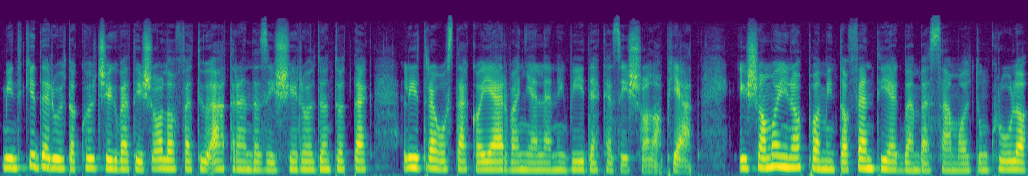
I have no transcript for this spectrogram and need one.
Mint kiderült, a költségvetés alapvető átrendezéséről döntöttek, létrehozták a járvány elleni védekezés alapját, és a mai nappal, mint a fentiekben beszámoltunk róla,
